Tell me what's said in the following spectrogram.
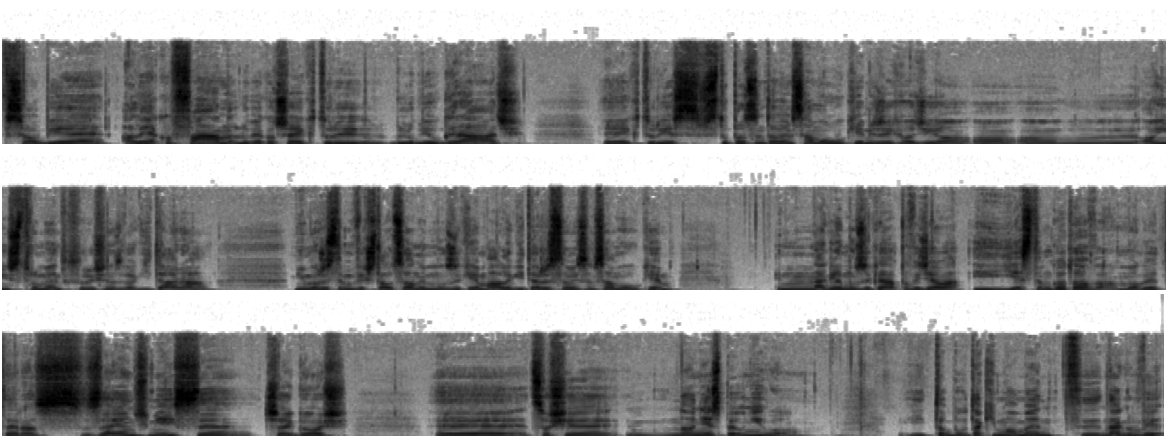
w sobie, ale jako fan lub jako człowiek, który lubił grać, y, który jest stuprocentowym samoukiem, jeżeli chodzi o, o, o, o instrument, który się nazywa gitara, mimo że jestem wykształconym muzykiem, ale gitarzystą jestem samoukiem, nagle muzyka powiedziała jestem gotowa, mogę teraz zająć miejsce czegoś, e, co się no, nie spełniło. I to był taki moment, y, nagle mówię,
